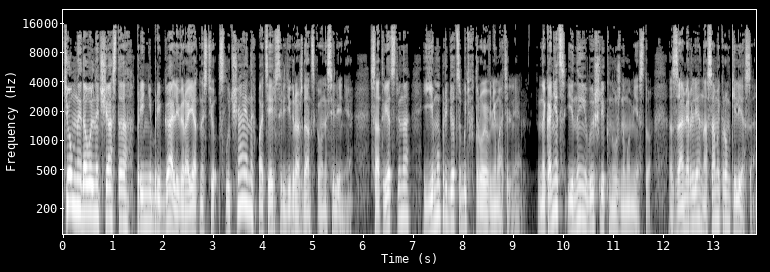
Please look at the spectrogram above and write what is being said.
Темные довольно часто пренебрегали вероятностью случайных потерь среди гражданского населения. Соответственно, ему придется быть втрое внимательнее. Наконец, иные вышли к нужному месту. Замерли на самой кромке леса.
